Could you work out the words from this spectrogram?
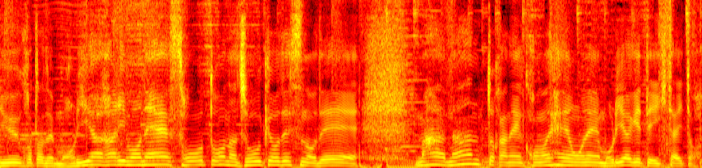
いうことで盛り上がりもね相当な状況ですのでまあなんとかねこの辺をね盛り上げていきたいと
